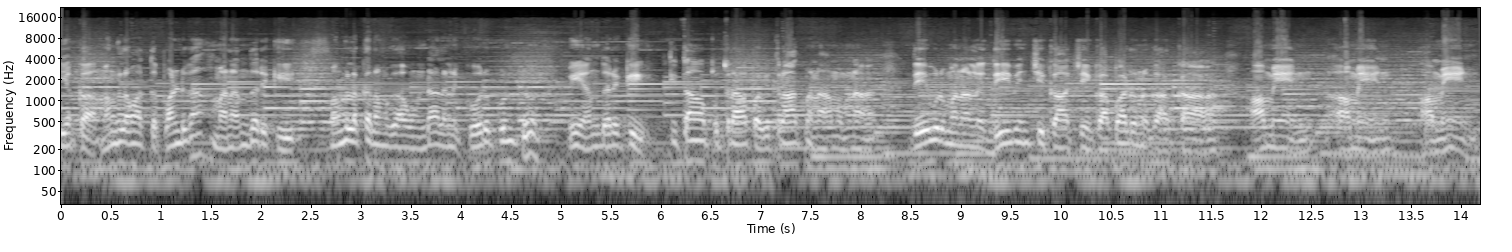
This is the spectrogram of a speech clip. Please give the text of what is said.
ఈ యొక్క మంగళవార్త పండుగ మనందరికీ మంగళకరంగా ఉండాలని కోరుకుంటూ మీ అందరికీ పితాపుత్ర పవిత్రాత్మ నామమున దేవుడు మనల్ని దీవించి కాచి కాపాడును కాక ఆమెన్ ఆమెన్ ఆమెన్.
